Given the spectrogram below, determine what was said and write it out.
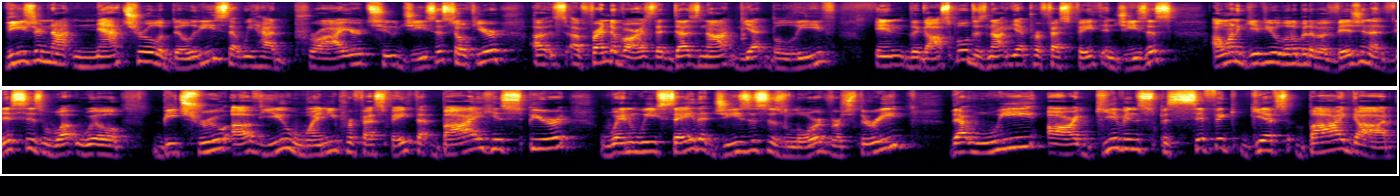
These are not natural abilities that we had prior to Jesus. So if you're a, a, friend of ours that does not yet believe in the gospel, does not yet profess faith in Jesus, I want to give you a little bit of a vision that this is what will be true of you when you profess faith that by his spirit when we say that Jesus is Lord verse 3 that we are given specific gifts by God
